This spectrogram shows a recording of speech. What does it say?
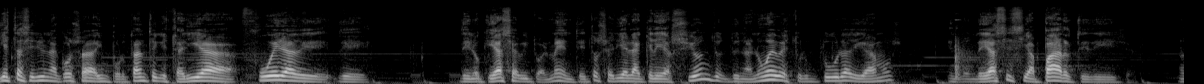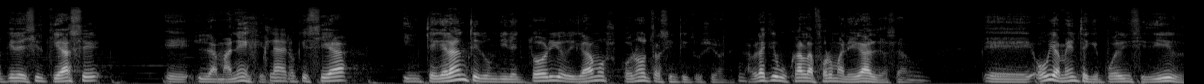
Y esta sería una cosa importante que estaría fuera de, lo que hace habitualmente. Esto sería la creación de, una nueva estructura, digamos, en donde hace se aparte de ella. No quiere decir que hace eh, la maneje, sino que sea integrante de un directorio, digamos, con otras instituciones. Habrá que buscar la forma legal de hacerlo. Eh, obviamente que puede incidir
